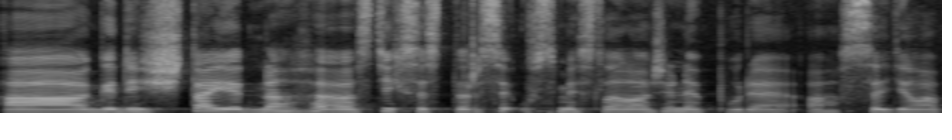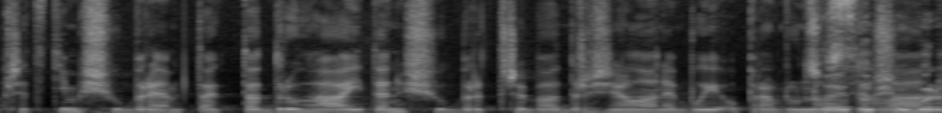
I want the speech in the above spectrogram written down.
A když ta jedna eh, z těch sester si usmyslela, že nepůjde a seděla před tím šubrem, tak ta druhá i ten šubr třeba držela nebo ji opravdu nosila. Co je to šubr?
